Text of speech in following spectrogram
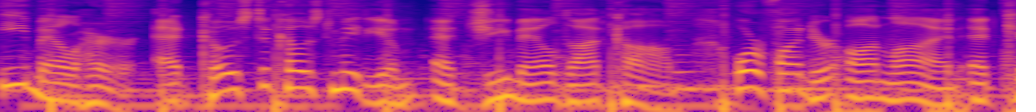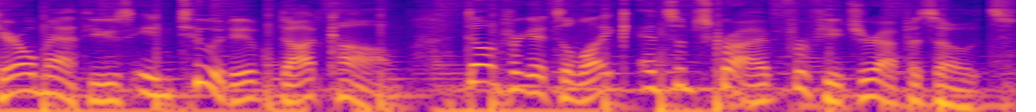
email her at coasttocoastmedium at gmail.com or find her online at carolmatthewsintuitive.com. Don't forget to like and subscribe for future episodes.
